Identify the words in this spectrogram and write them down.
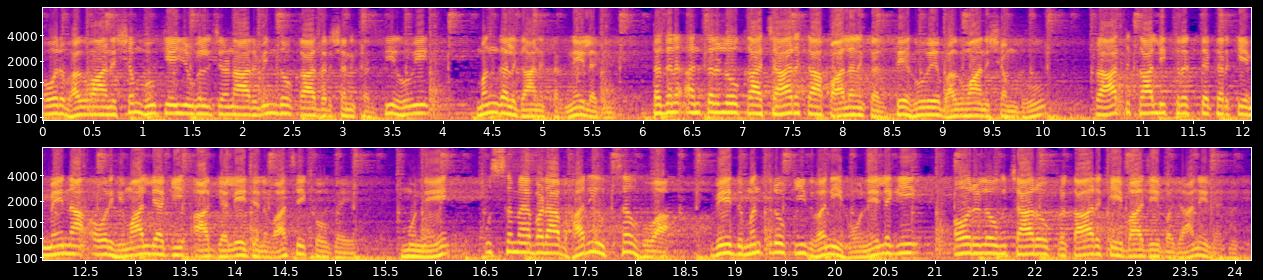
और भगवान शंभु के युगल चरणारविंदों का दर्शन करती हुई मंगल गान करने लगी। तदन अंतरलोकाचार का पालन करते हुए भगवान शंभु प्रातकालिक कृत्य करके मैना और हिमालय की आज्ञा ले जनवासी को गए। मुने, उस समय बड़ा भारी उत्सव हुआ। वेद मंत्रों की ध्वनि होने लगी और लोग चारों प्रकार के बाजे बजाने लगे।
